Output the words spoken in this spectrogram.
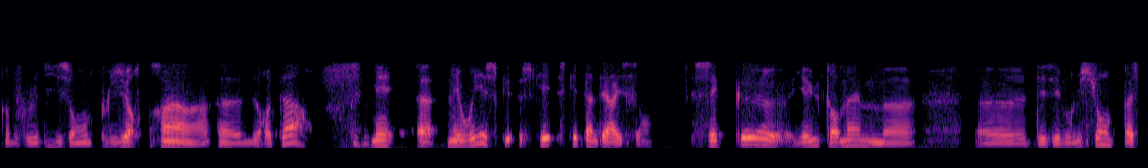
comme je vous le dis, ils ont plusieurs trains euh, de retard. Mais, euh, mais vous voyez, ce, que, ce, qui, est, ce qui est intéressant, c'est qu'il y a eu quand même euh, des évolutions parce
